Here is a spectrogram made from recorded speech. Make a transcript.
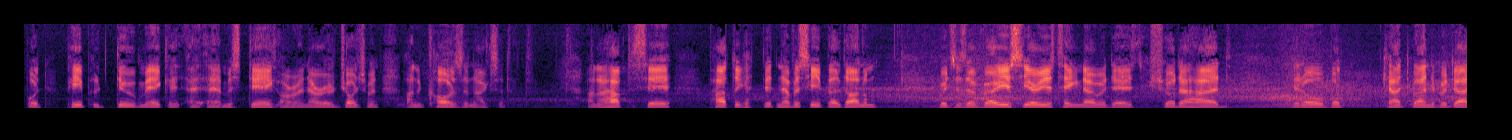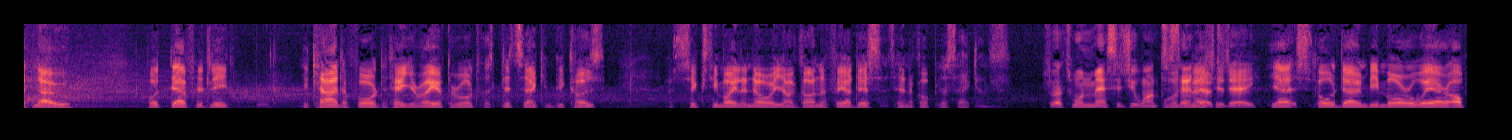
But people do make a, a, a mistake or an error of judgment and cause an accident. And I have to say, Patrick didn't have a seatbelt on him, which is a very serious thing nowadays. Should have had, you know, but can't do anything about that now. But definitely, you can't afford to take your eye off the road for a split second because at 60 mile an hour, you're going a fair distance in a couple of seconds. So that's one message you want to One send out today. Yeah, slow down, be more aware of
